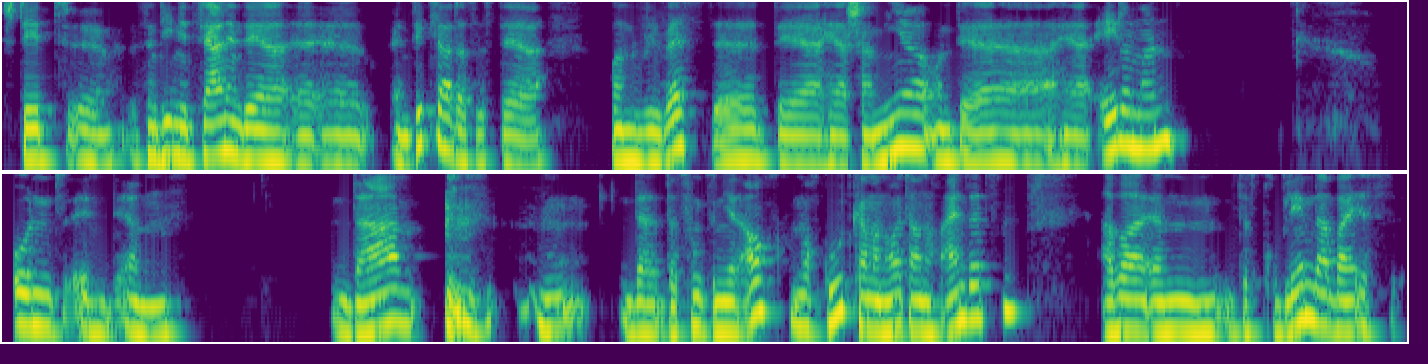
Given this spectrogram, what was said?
steht, äh, sind die Initialien der äh, äh, Entwickler. Das ist der Ron Rivest, äh, der Herr Shamir und der Herr Edelmann. Und äh, ähm, da, da, das funktioniert auch noch gut, kann man heute auch noch einsetzen. Aber ähm, das Problem dabei ist,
